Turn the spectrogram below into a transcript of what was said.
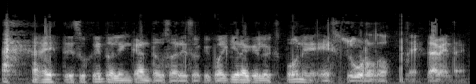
a este sujeto le encanta usar eso, que cualquiera que lo expone es zurdo. Está bien, está bien.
